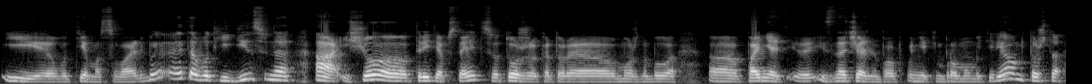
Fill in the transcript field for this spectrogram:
и вот тема свадьбы, это вот единственное... А, еще третье обстоятельство тоже, которое можно было э, понять э, изначально по неким промо-материалам, то, что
